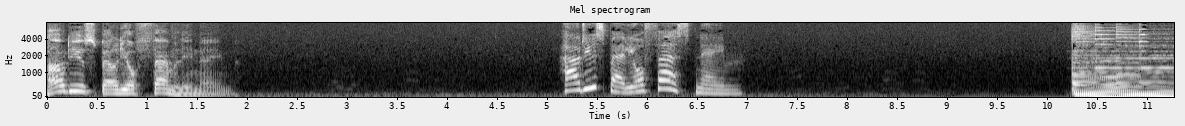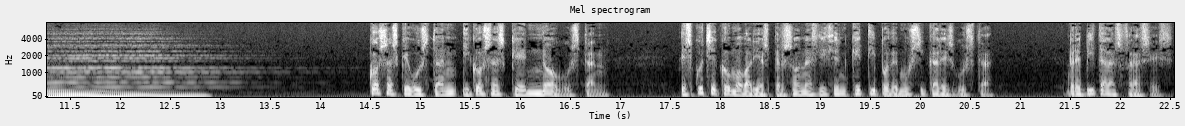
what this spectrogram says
How do you spell your family name? How do you spell your first name? Cosas que gustan y cosas que no gustan. Escuche cómo varias personas dicen qué tipo de música les gusta. Repita las frases.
